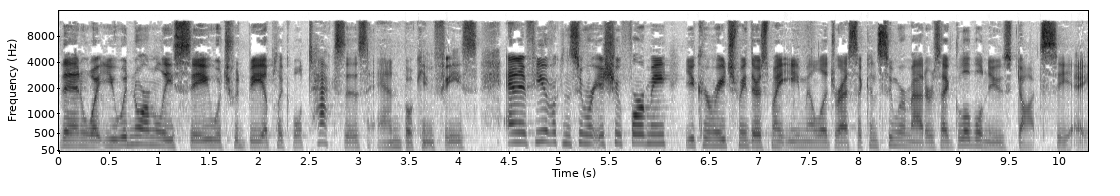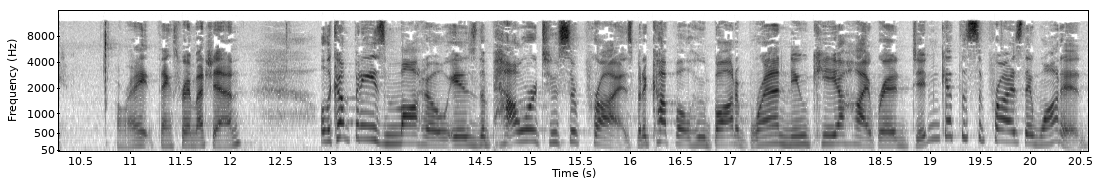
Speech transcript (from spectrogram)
than what you would normally see, which would be applicable taxes and booking fees. And if you have a consumer issue for me, you can reach me. There's my email address at consumermatters at globalnews.ca. All right. Thanks very much, Anne. Well, the company's motto is the power to surprise, but a couple who bought a brand new Kia hybrid didn't get the surprise they wanted.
